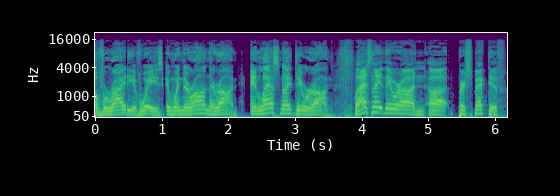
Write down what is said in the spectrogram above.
a variety of ways, and when they're on, they're on. And last night they were on. Last night they were on uh, perspective.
